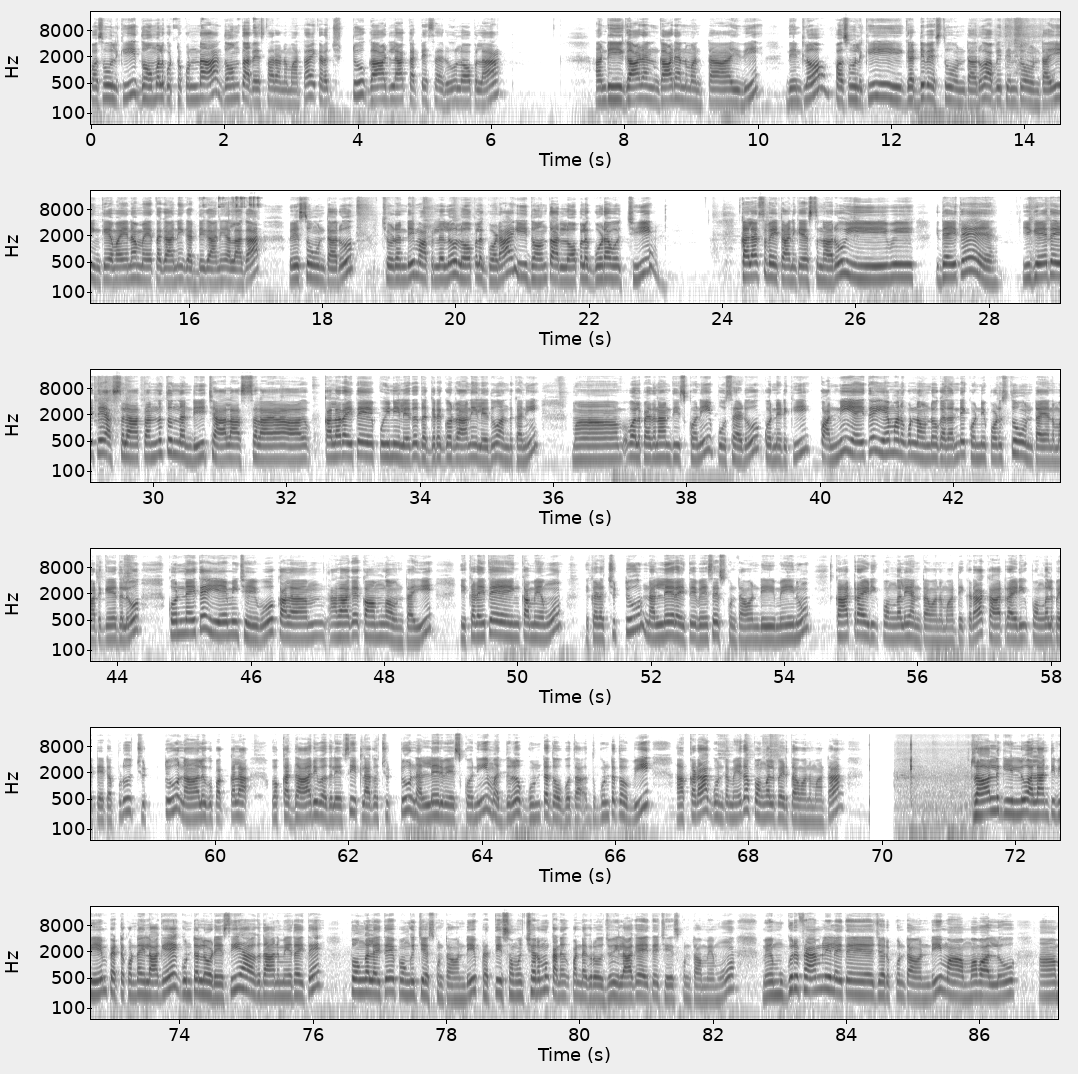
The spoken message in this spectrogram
పశువులకి దోమలు కుట్టకుండా దోమ తారేస్తారనమాట ఇక్కడ చుట్టూ గాడిలా కట్టేశారు లోపల. అండ్ ఈ గార్డెన్ గార్డెన్ అనమాట ఇది. దీంట్లో పశువులకి గడ్డి వేస్తూ ఉంటారు. అవి తింటూ ఉంటాయి. ఇంకేమైనా మేత కానీ గడ్డి కానీ అలాగా వేస్తూ ఉంటారు. చూడండి మా పిల్లలు లోపలకు కూడా ఈ దోమతారు లోపలకు కూడా వచ్చి కలర్స్ వేయటానికి వేస్తున్నారు. ఇవి ఇదైతే ఈ గేదె అయితే అస్సలు తన్నుతుందండి. చాలా అస్సలు కలర్ అయితే పోయినీ లేదు దగ్గర కూడా రాని లేదు. అందుకని మా వాళ్ళ పెదనాన్ని తీసుకొని పూసాడు కొన్నిటికి. అన్నీ అయితే ఏమనుకున్నా ఉండవు కదండి. కొన్ని పొడుస్తూ ఉంటాయి అన్నమాట గేదెలు. కొన్ని అయితే ఏమీ చేయవు. కల అలాగే కామ్గా ఉంటాయి. ఇక్కడైతే ఇంకా మేము ఇక్కడ చుట్టూ నల్లేరైతే వేసేసుకుంటామండి మెయిన్. కాట్రాయిడికి పొంగలి అంటాం అన్నమాట ఇక్కడ కాట్రాయిడికి పొంగలి పెట్టేటప్పుడు చుట్టూ నాలుగు పక్కల ఒక దారి వదిలేసి ఇట్లాగ చుట్టూ నల్లేరు వేసుకొని మధ్యలో గుంట దొబ్బుతా గుంట తవ్వి అక్కడ గుంట మీద పొంగలు పెడతాం అన్నమాట రాళ్ళు గీళ్ళు అలాంటివి ఏం పెట్టకుండా ఇలాగే గుంటలోడేసి దాని మీద అయితే పొంగల్ అయితే పొంగిచ్చేసుకుంటామండి. ప్రతి సంవత్సరము కనక పండగ రోజు ఇలాగే అయితే చేసుకుంటాం మేము. మేము ముగ్గురు ఫ్యామిలీలు అయితే జరుపుకుంటామండి. మా అమ్మ వాళ్ళు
